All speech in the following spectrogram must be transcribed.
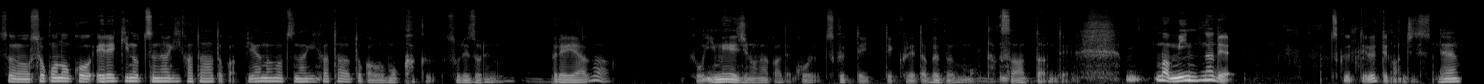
そのそこのこうエレキのつなぎ方とかピアノのつなぎ方とかをもう各それぞれのプレイヤーがこうイメージの中でこう作っていってくれた部分もたくさんあったんでまあみんなで作ってるって感じですね。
